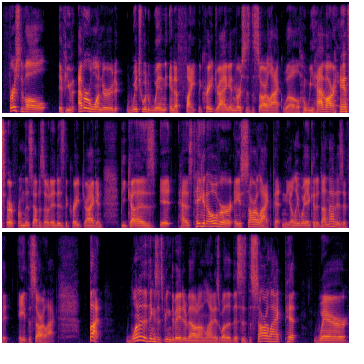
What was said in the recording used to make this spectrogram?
First of all, if you've ever wondered which would win in a fight, the Krayt Dragon versus the Sarlacc, well, we have our answer from this episode. It is the Krayt Dragon because it has taken over a Sarlacc pit, and the only way it could have done that is if it ate the Sarlacc. But one of the things that's being debated about online is whether this is the Sarlacc pit where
